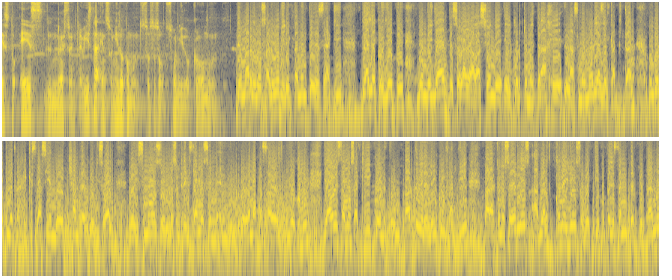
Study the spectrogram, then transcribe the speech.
esto es nuestra entrevista en Sonido Común. So- so- so- sonido Común. Omar, los saludo directamente desde aquí, Playa Coyote, donde ya empezó la grabación del cortometraje Las Memorias del Capitán, un cortometraje que está haciendo Chante Audiovisual. Lo hicimos, los entrevistamos en, el programa pasado de Sonido Común y ahora estamos aquí con parte del elenco infantil para conocerlos, hablar con ellos sobre qué papel están interpretando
